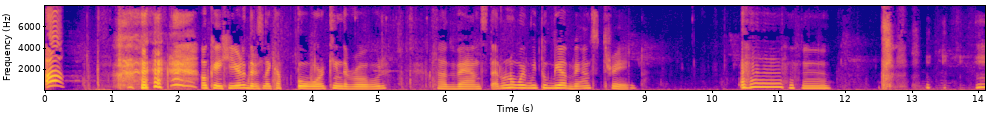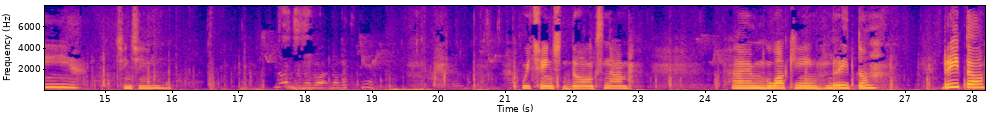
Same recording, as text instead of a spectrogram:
¡Ah! okay, here there's like a fork in the road. Advanced. I don't know why we took the advanced trail. Chin chin. We changed dogs now. I'm walking Rito. Rito.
